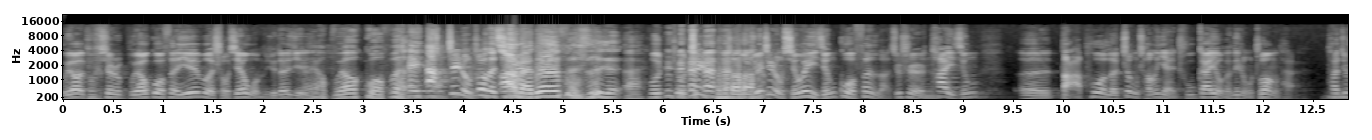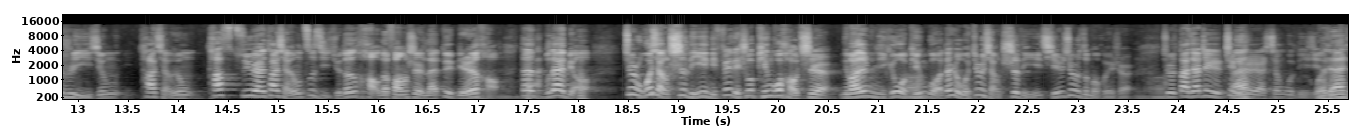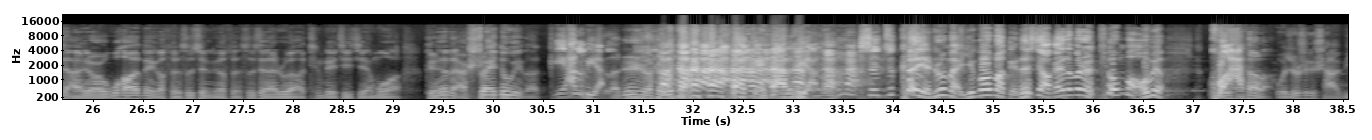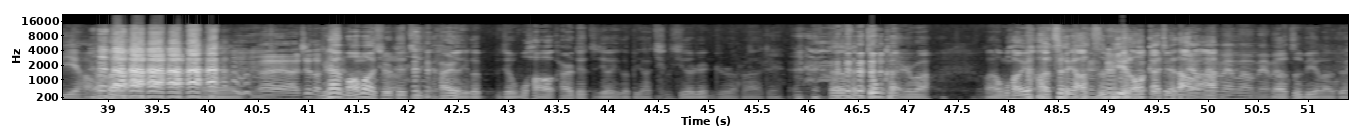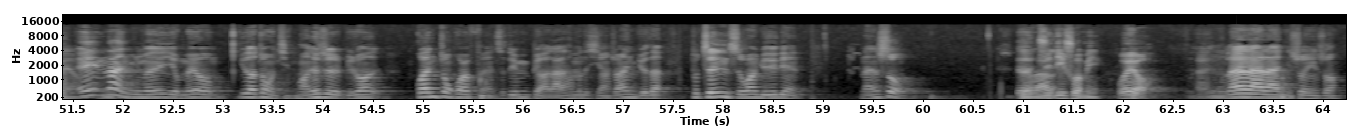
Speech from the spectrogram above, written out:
不要就是不要过分，因为我首先我们觉得也哎呀，不要过分，哎呀，这种状态其实二百多人粉丝就哎，我我这，我觉得这种行为已经过分了，就是他已经呃打破了正常演出该有的那种状态。他就是已经，他想用他虽然他想用自己觉得好的方式来对别人好，但不代表 就是我想吃梨，你非得说苹果好吃，你完了你给我苹果，但是我就是想吃梨，其实就是这么回事儿，就是大家这个这个是相互理解我。现在想就是吴豪那个粉丝群里的粉丝，现在如果要听这期节目，肯定在那摔东西呢，给他脸了，真是太 给他脸了。是就看演出买荧光棒给他笑，还他妈这挑毛病，夸他了。我就是个傻逼，好吧？嗯 哎呀，这倒是你看毛毛其实对自己还是有一个，就吴豪还是对自己有一个比较清晰的认知的，是吧？对，很很中肯，是吧？完了，我又要这要自闭了，我感觉到了啊，没有没有没有没有没要，自闭了，对。哎，那你们有没有遇到这种情况？就是比如说观众或者粉丝对你们表达他们的喜欢，说让你觉得不真实，或者觉得有点难受。举例说明。我有，来来来，你说你说。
